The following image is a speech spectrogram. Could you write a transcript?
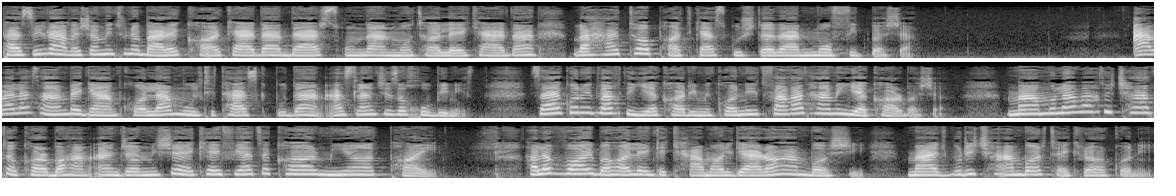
پس این روش ها می‌تونه برای کار کردن درس خوندن مطالعه کردن و حتی پادکست گوش دادن مفید باشه. اول از همه بگم کلا مولتی تسک بودن اصلا چیز خوبی نیست. سعی کنید وقتی یه کاری می‌کنید فقط همین یه کار باشه. معمولا وقتی چند تا کار با هم انجام میشه کیفیت کار میاد پایین. حالا وای به حال اینکه کمالگرا هم باشی مجبوری چند بار تکرار کنی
